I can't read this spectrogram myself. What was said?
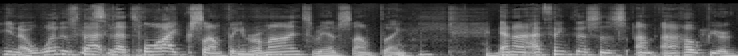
you know, what is that? That's like something. It mm-hmm. reminds me of something. Mm-hmm. And I, I, think this is. Um, I hope your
